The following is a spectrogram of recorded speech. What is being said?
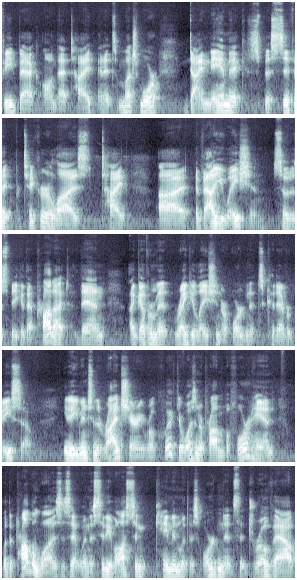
feedback on that type, and it's much more dynamic, specific, particularized type uh, evaluation, so to speak, of that product than a government regulation or ordinance could ever be so. You know, you mentioned the ride sharing real quick. There wasn't a problem beforehand. What the problem was is that when the city of Austin came in with this ordinance that drove out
